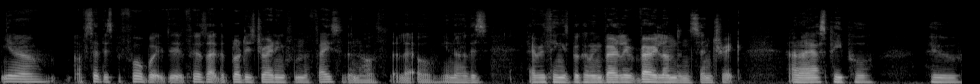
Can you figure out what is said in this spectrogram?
you know, I've said this before, but it feels like the blood is draining from the face of the north a little. You know, there's everything is becoming very, very London centric, and I ask people who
